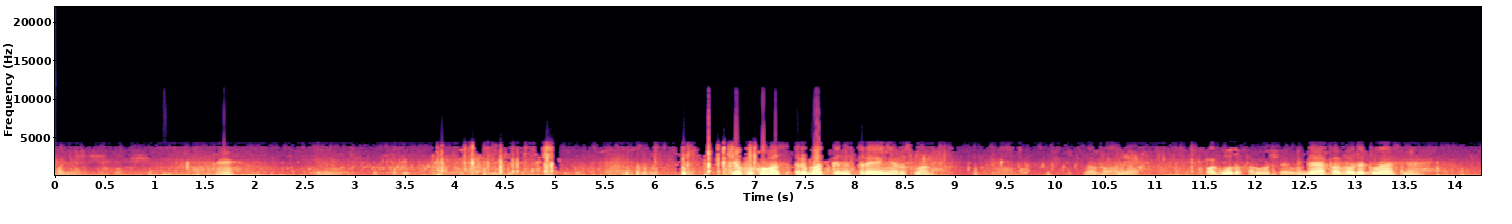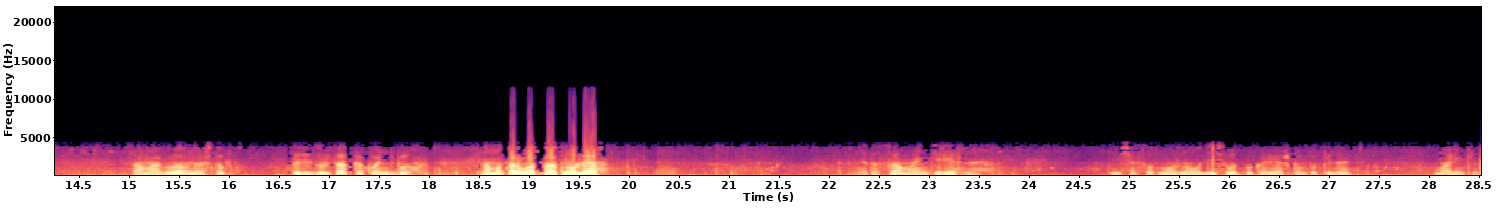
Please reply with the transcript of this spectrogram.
Понятно. А? Че, как у вас рыбацкое настроение, Руслан? Нормально. Погода хорошая. вот. Да, погода классная. Самое главное, чтобы результат какой-нибудь был. Нам оторваться от нуля. Это самое интересное. И сейчас вот можно вот здесь вот по коряшкам покидать маленьким.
